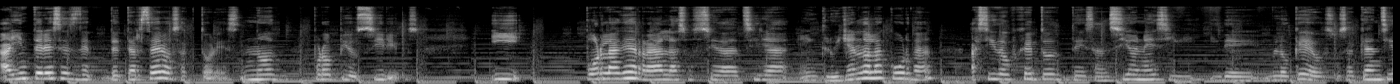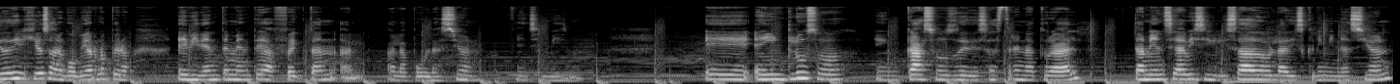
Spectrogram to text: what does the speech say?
hay intereses de, de terceros actores, no propios sirios. Y por la guerra, la sociedad siria, incluyendo la kurda, ha sido objeto de sanciones y, y, de bloqueos, o sea, que han sido dirigidos al gobierno, pero evidentemente afectan a la población en sí misma. Eh, e incluso en casos de desastre natural, también se ha visibilizado la discriminación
